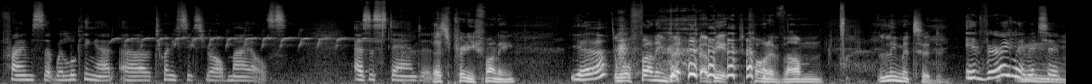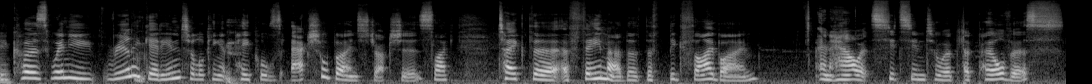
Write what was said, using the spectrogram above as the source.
frames that we're looking at are 26 year old males as a standard. That's pretty funny. yeah? Well, funny, but a bit kind of um, limited. It's very limited Mm. because when you really get into looking at people's actual bone structures, like take the a femur, the, the big thigh bone, and how it sits into a, a pelvis,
